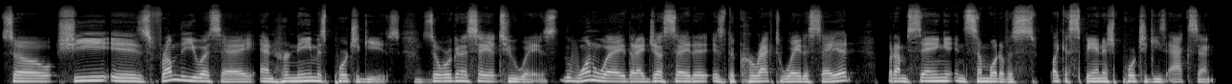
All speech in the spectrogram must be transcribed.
So she is from the USA and her name is Portuguese. Mm-hmm. So we're going to say it two ways. The one way that I just said it is the correct way to say it, but I'm saying it in somewhat of a like a Spanish Portuguese accent.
